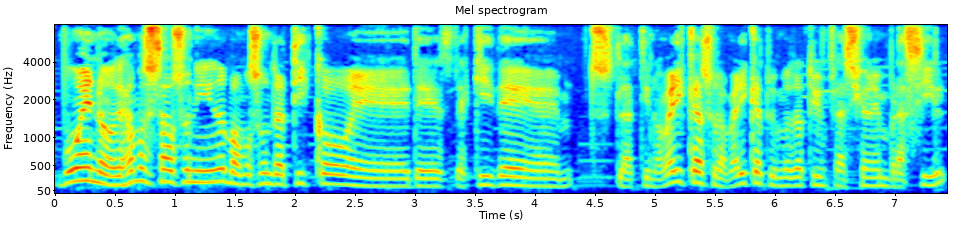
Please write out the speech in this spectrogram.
Bueno, dejamos Estados Unidos, vamos un ratico eh, desde aquí de Latinoamérica, Sudamérica, tuvimos dato de inflación en Brasil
